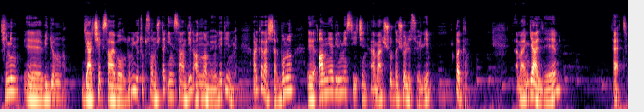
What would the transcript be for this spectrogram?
kimin e, videonun gerçek sahibi olduğunu YouTube sonuçta insan değil anlamıyor öyle değil mi? Arkadaşlar bunu e, anlayabilmesi için hemen şurada şöyle söyleyeyim. Bakın hemen geldim. Evet.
